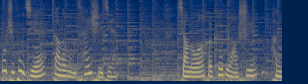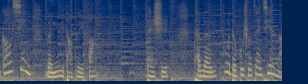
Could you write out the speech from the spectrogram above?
不知不觉到了午餐时间，小罗和科比老师很高兴能遇到对方。但是，他们不得不说再见呢。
